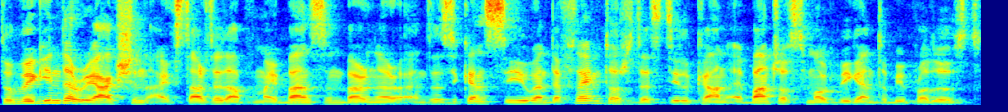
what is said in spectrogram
To begin the reaction I've started up my Bunsen burner and as you can see when the flame touched the steel can a bunch of smoke began to be produced.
